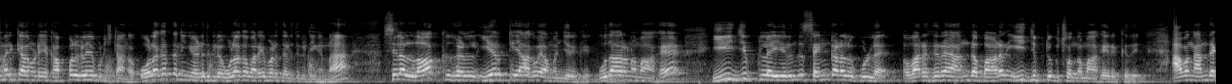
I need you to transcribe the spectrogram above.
அமெரிக்காவுடைய கப்பல்களையே பிடிச்சிட்டாங்க. உலகத்தை நீங்கள் எடுத்துக்கிட்ட உலக வரைபடத்தை எடுத்துக்கிட்டிங்கன்னா சில லாக்குகள் இயற்கையாகவே அமைஞ்சிருக்கு. உதாரணமாக ஈஜிப்டில் இருந்து செங்கடலுக்குள்ளே வருகிற அந்த பார்டர் ஈஜிப்டுக்கு சொந்தமாக இருக்குது. அவங்க அந்த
